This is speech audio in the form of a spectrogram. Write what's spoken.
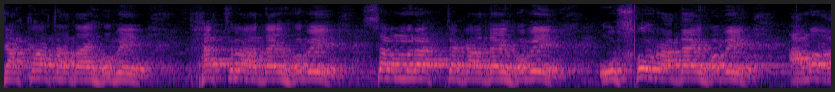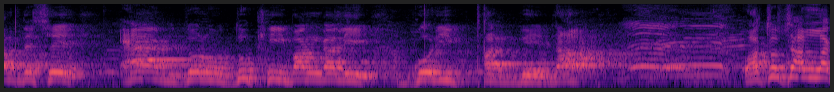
জাকাত আদায় হবে, ফেতরা আদায় হবে, চামড়ার টাকা আদায় হবে ওসর আদায় হবে। আমার দেশে একজনও দুঃখী বাঙালি গরিব থাকবে না। অথচ আল্লাহ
